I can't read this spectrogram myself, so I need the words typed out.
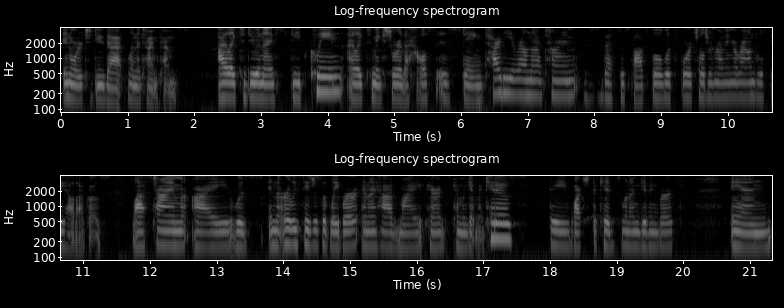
in order to do that when the time comes. I like to do a nice deep clean. I like to make sure the house is staying tidy around that time as best as possible with four children running around. We'll see how that goes. Last time I was in the early stages of labor and I had my parents come and get my kiddos. They watch the kids when I'm giving birth. And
